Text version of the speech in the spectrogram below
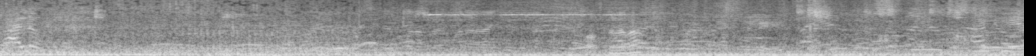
ভালো আর খেয়ে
